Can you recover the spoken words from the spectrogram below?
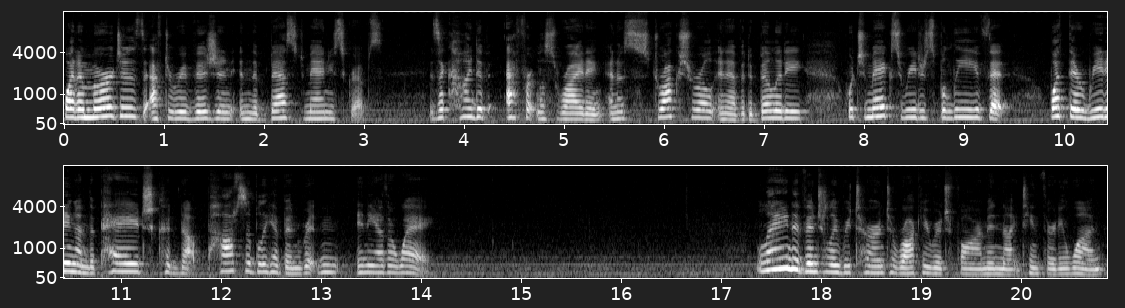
What emerges after revision in the best manuscripts is a kind of effortless writing and a structural inevitability which makes readers believe that what they're reading on the page could not possibly have been written any other way. Lane eventually returned to Rocky Ridge Farm in 1931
